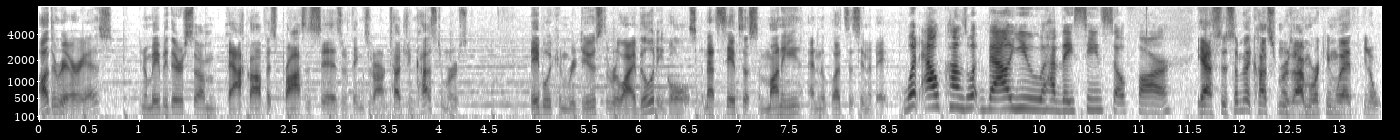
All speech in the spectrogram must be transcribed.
Other areas, you know, maybe there's some back office processes or things that aren't touching customers. Maybe we can reduce the reliability goals, and that saves us some money and it lets us innovate. What outcomes, what value have they seen so far? Yeah, so some of the customers I'm working with, you know,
